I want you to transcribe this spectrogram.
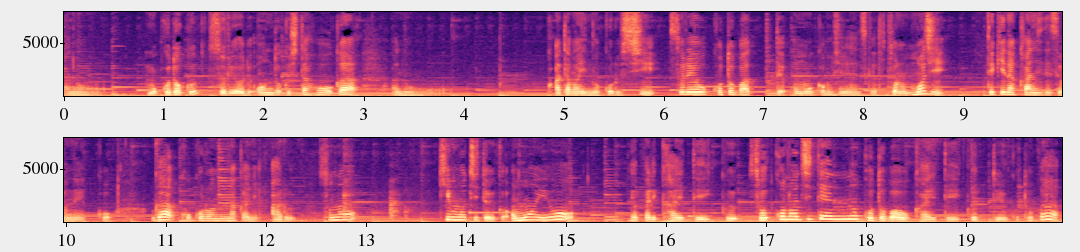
あの黙読するより音読した方があの頭に残るしそれを言葉って思うかもしれないですけどその文字的な感じですよねこうが心の中にあるその気持ちというか思いをやっぱり変えていくそこの時点の言葉を変えていくっていうことが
